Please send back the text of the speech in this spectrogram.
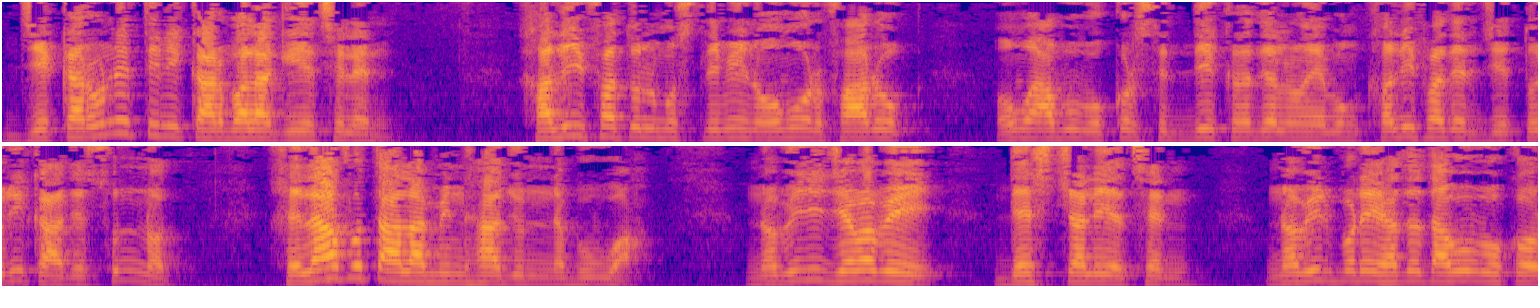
যে কারণে তিনি কারবালা গিয়েছিলেন। খালিফাতুল মুসলিমিন ওমর ফারুক, ওম আবু বকর সিদ্দিক রাজ এবং খলিফাদের যে তরিকা, যে সুন্নত খেলাফত আলা মিনহাজুন নবুয়া নবীজি যেভাবে দেশ চালিয়েছেন, নবীর পরে হজরত আবু বকর,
